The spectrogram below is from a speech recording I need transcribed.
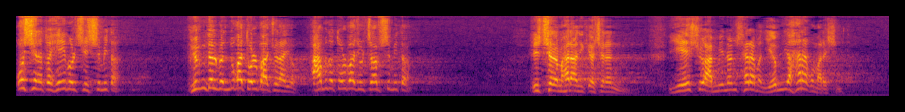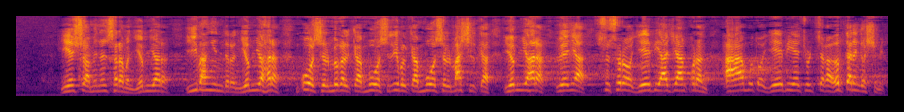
옷이라도 해입을 수 있습니다. 병들면 누가 돌봐주나요? 아무도 돌봐줄 수 없습니다. 이처럼 하나님께서는 예수 안 믿는 사람은 염려하라고 말하십니다. 예수 안 믿는 사람은 염려하라. 이방인들은 염려하라. 무엇을 먹을까, 무엇을 입을까, 무엇을 마실까 염려하라. 왜냐? 스스로 예비하지 않고는 아무도 예비해 줄 자가 없다는 것입니다.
